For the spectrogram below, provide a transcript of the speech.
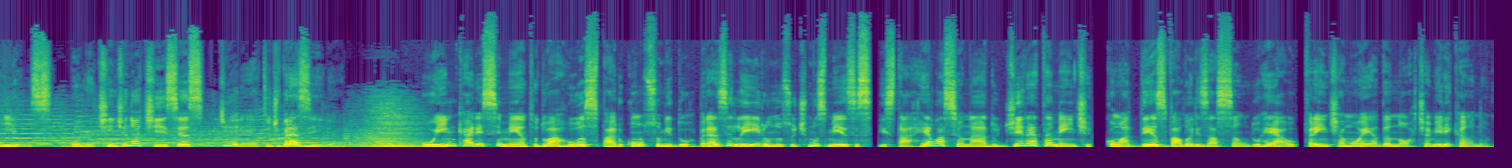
News, Boletim de Notícias, direto de Brasília. O encarecimento do arroz para o consumidor brasileiro nos últimos meses está relacionado diretamente com a desvalorização do real frente à moeda norte-americana.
